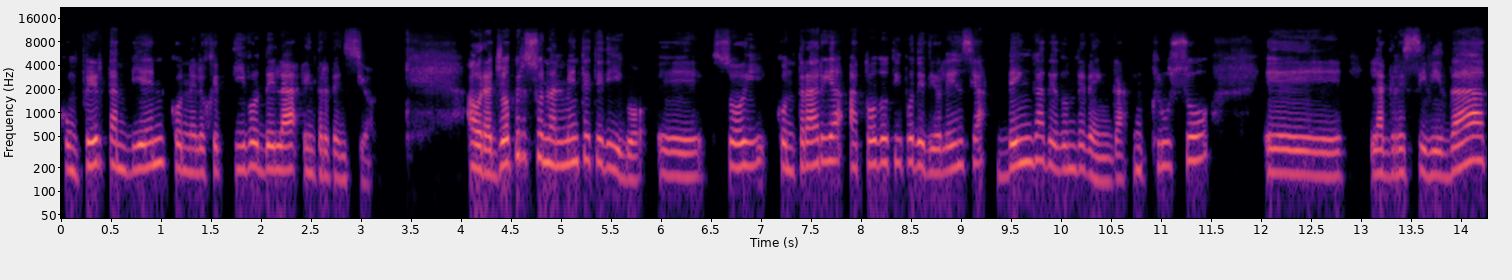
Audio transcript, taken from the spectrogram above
cumplir también con el objetivo de la entretención. Ahora, yo personalmente te digo, eh, soy contraria a todo tipo de violencia, venga de donde venga, incluso eh, la agresividad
